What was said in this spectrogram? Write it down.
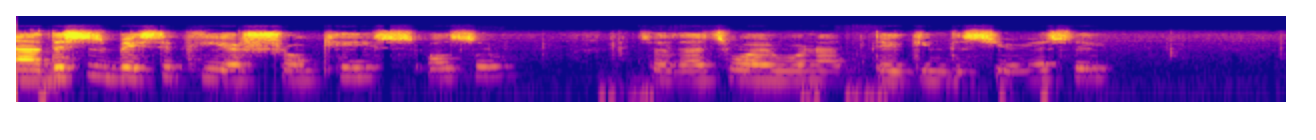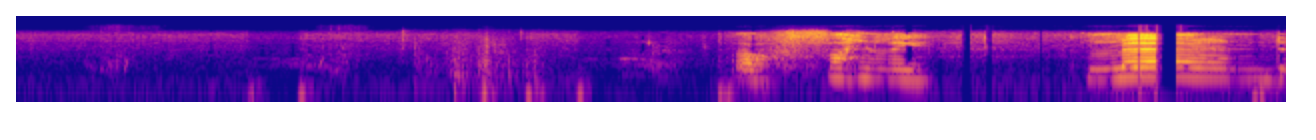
Now this is basically a showcase also. So that's why we're not taking this seriously. Oh, finally. Land.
